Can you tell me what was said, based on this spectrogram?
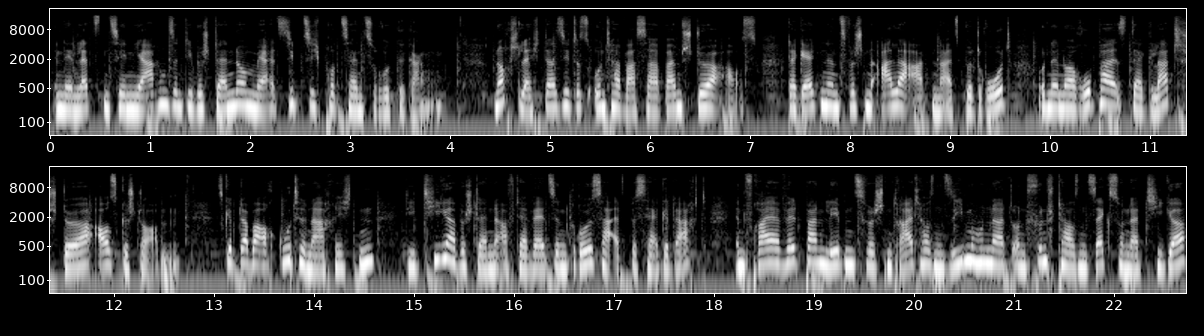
In den letzten zehn Jahren sind die Bestände um mehr als 70 Prozent zurückgegangen. Noch schlechter sieht es unter Wasser beim Stör aus. Da gelten inzwischen alle Arten als bedroht und in Europa ist der Glattstör ausgestorben. Es gibt aber auch gute Nachrichten. Die Tigerbestände auf der Welt sind größer als bisher gedacht. In freier Wildbahn leben zwischen 3700 und 5600 Tiger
